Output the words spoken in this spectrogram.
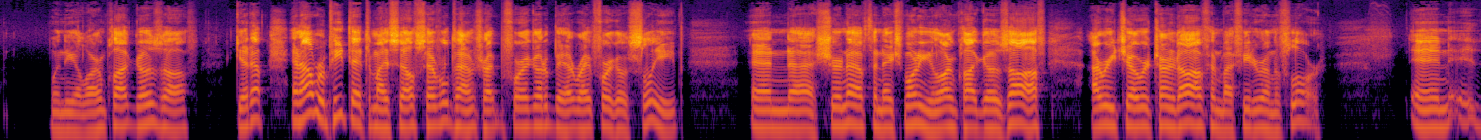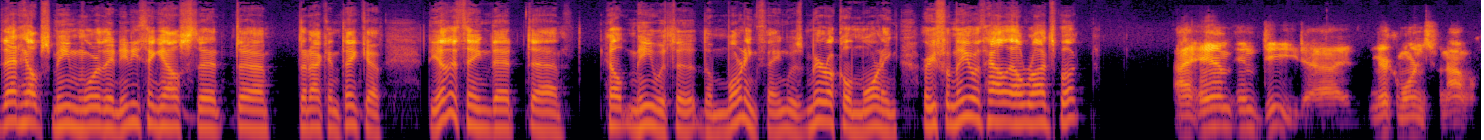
When the alarm clock goes off, get up. And I'll repeat that to myself several times right before I go to bed, right before I go to sleep. And uh, sure enough, the next morning, the alarm clock goes off. I reach over, turn it off, and my feet are on the floor. And eh, that helps me more than anything else that uh, that I can think of. The other thing that uh, helped me with the, the morning thing was Miracle Morning. Are you familiar with Hal Elrod's book? I am indeed. Uh, Miracle Morning is phenomenal.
